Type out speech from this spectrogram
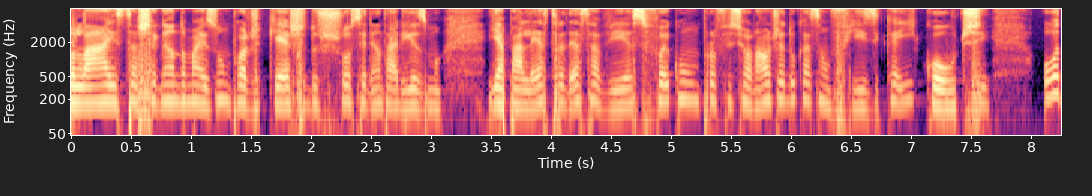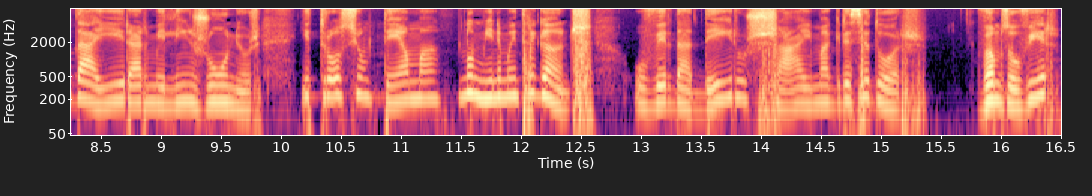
Olá, está chegando mais um podcast do Show Sedentarismo e a palestra dessa vez foi com um profissional de educação física e coach, Odair Armelin Júnior, e trouxe um tema, no mínimo intrigante: o verdadeiro chá emagrecedor. Vamos ouvir?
